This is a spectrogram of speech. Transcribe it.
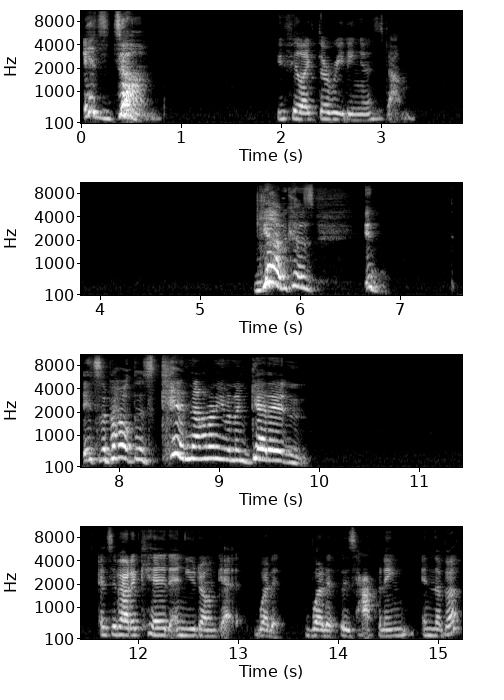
It's dumb. You feel like the reading is dumb. Yeah, because it it's about this kid and I don't even get it and it's about a kid and you don't get what it what it is happening in the book.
